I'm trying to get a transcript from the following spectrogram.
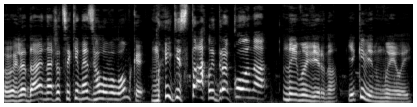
Виглядає, наче це кінець головоломки. Ми дістали дракона. Неймовірно, який він милий.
